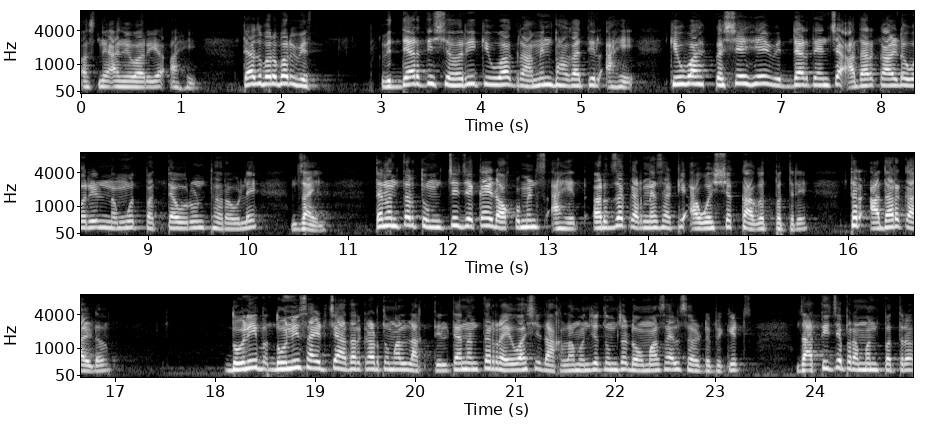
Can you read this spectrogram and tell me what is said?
असणे अनिवार्य आहे. त्याचबरोबर वि विद्यार्थी शहरी किंवा ग्रामीण भागातील आहे किंवा कसे हे विद्यार्थ्यांच्या आधार कार्डवरील नमूद पत्त्यावरून ठरवले जाईल. त्यानंतर तुमचे जे काही डॉक्युमेंट्स आहेत अर्ज करण्यासाठी आवश्यक कागदपत्रे तर आधार कार्ड दोन्ही दोन्ही साईडचे आधार कार्ड तुम्हाला लागतील. त्यानंतर रहिवासी दाखला म्हणजे तुमचं डोमासाईल सर्टिफिकेट्स जातीचे प्रमाणपत्र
